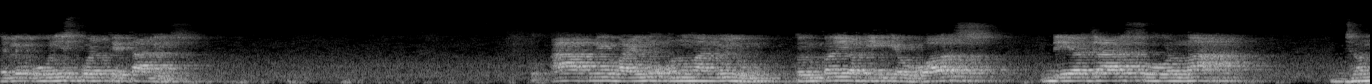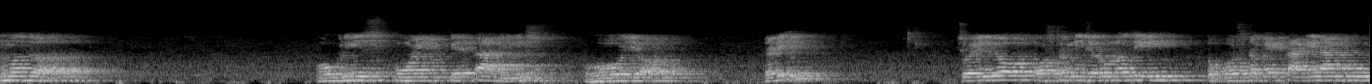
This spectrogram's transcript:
એટલે 19.43 તો આ આપણે y નું અનુમાન મળ્યું તો એમ કહી શકીએ કે વર્ષ 2016 માં જન્મ દર 19.43 હોય. રેડી જોઈ લો કોષ્ટકની જરૂર નથી, તો કોષ્ટક એક કાઢી નાખવું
